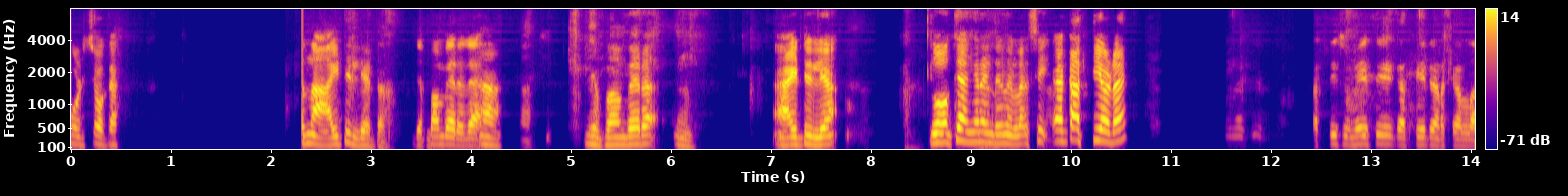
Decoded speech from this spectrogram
പൊടിച്ചു നോക്കാം. ഒന്നും ആയിട്ടില്ല കേട്ടോ. ജപ്പാൻ പേരല്ലേ? ജപ്പാൻ പേര ആയിട്ടില്ല. നോക്കി അങ്ങനെ ഉണ്ട് എന്നുള്ള ആ കത്തിയോടെ കത്തി സുമേഷ് കത്തിയിട്ട് ഇറക്കാനുള്ള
